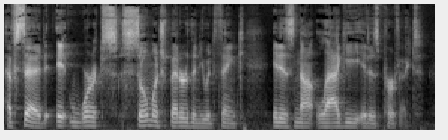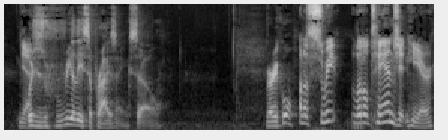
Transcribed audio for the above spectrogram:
Have said it works so much better than you would think. It is not laggy. It is perfect, Yeah. which is really surprising. So very cool. On a sweet little tangent here,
